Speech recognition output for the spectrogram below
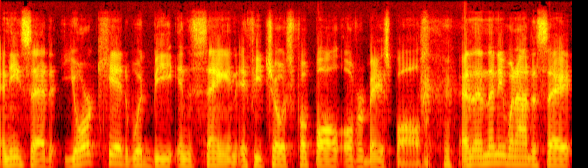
And he said, Your kid would be insane if he chose football over baseball. and then, then he went on to say,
